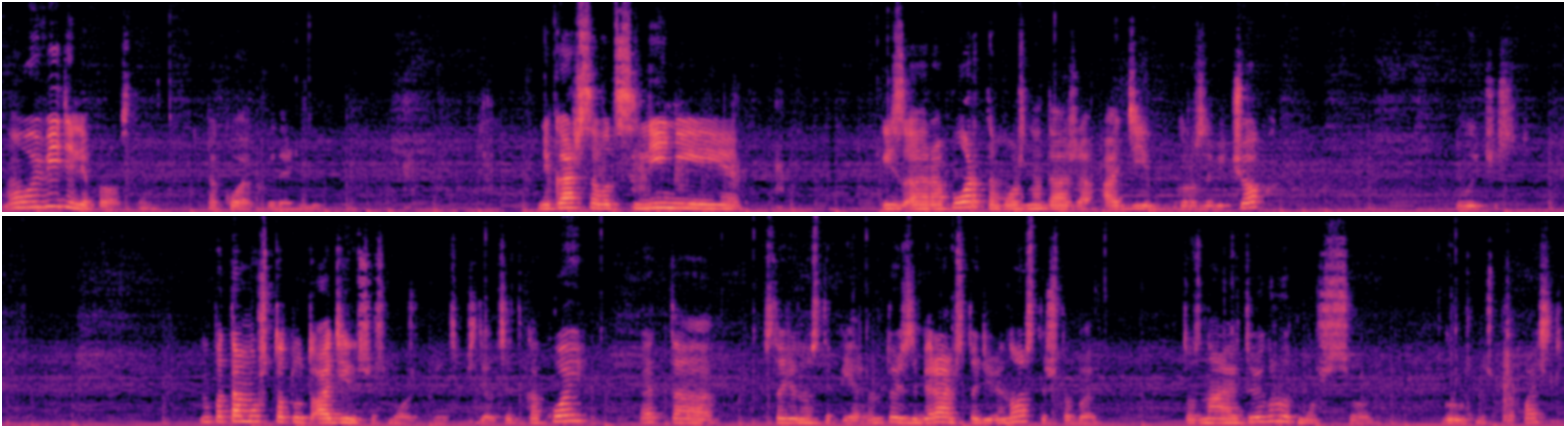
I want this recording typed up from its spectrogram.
Ну, вы видели просто такое когда-нибудь. Мне кажется, вот с линии из аэропорта можно даже один грузовичок вычесть. Ну, потому что тут один все сможет, в принципе, сделать. Это какой? Это 191. Ну, то есть забираем 190, чтобы кто знает эту игру, может все, груз может пропасть.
